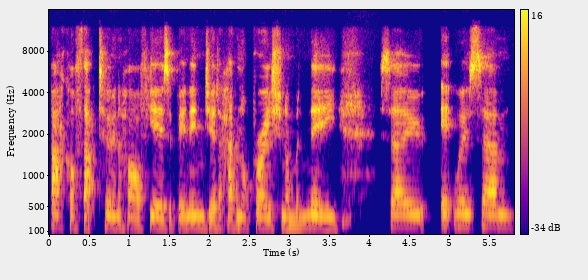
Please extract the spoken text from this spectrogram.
back off that two and a half years of being injured. I had an operation on my knee. So it was um,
